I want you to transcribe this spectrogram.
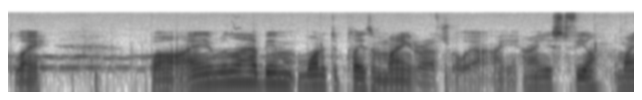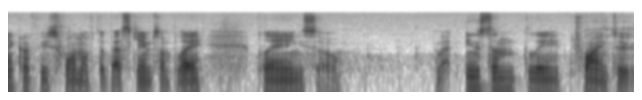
play. But I really have been wanted to play some Minecraft really. I I just feel Minecraft is one of the best games I'm play playing so I'm instantly trying to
